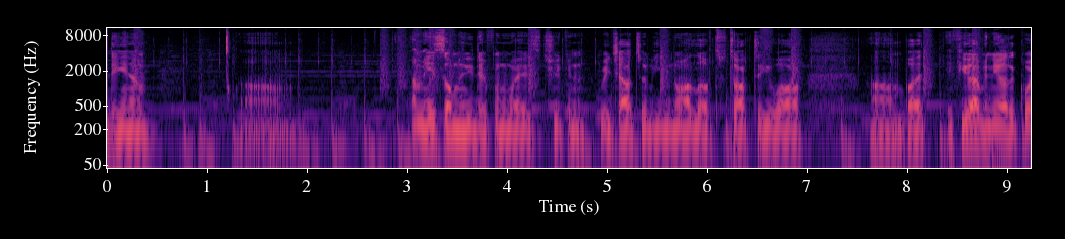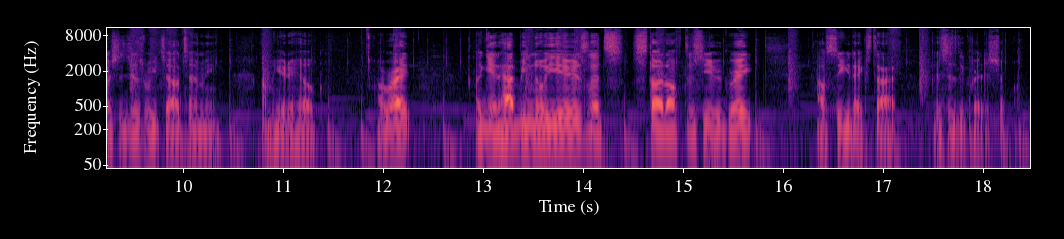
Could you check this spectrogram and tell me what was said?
DM. Um, I mean, so many different ways that you can reach out to me. You know, I love to talk to you all. Um, but if you have any other questions, just reach out to me. I'm here to help. All right. Again, happy New Year's. Let's start off this year great. I'll see you next time. This is the Credit Show.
